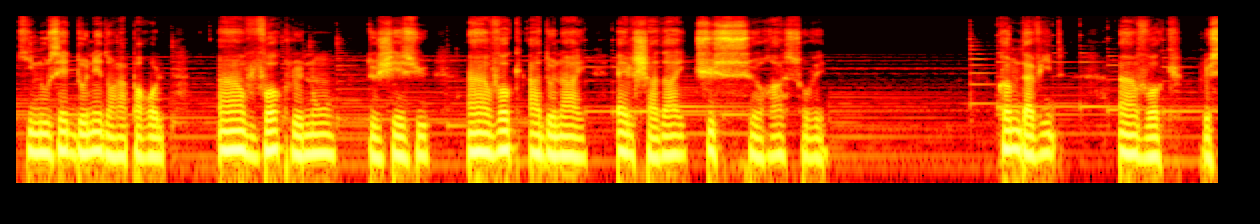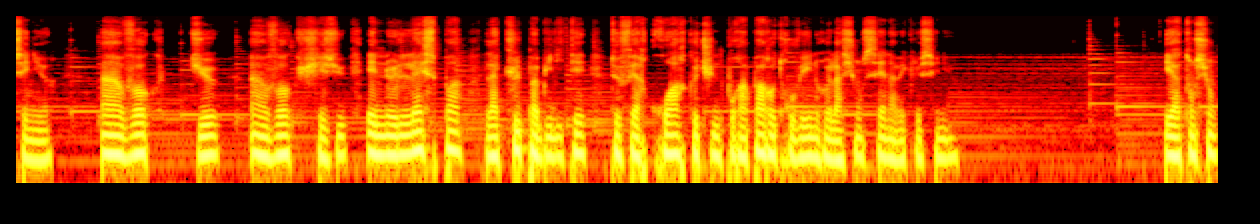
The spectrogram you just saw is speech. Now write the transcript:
qui nous est donnée dans la parole. Invoque le nom de Jésus, invoque Adonai, El Shaddai, tu seras sauvé. Comme David, invoque le Seigneur, invoque Dieu, invoque Jésus et ne laisse pas la culpabilité te faire croire que tu ne pourras pas retrouver une relation saine avec le Seigneur. Et attention,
